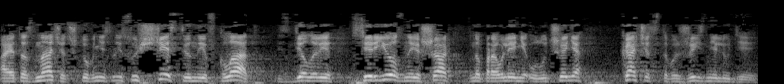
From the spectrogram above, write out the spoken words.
А это значит, что внесли существенный вклад, сделали серьезный шаг в направлении улучшения качества жизни людей.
